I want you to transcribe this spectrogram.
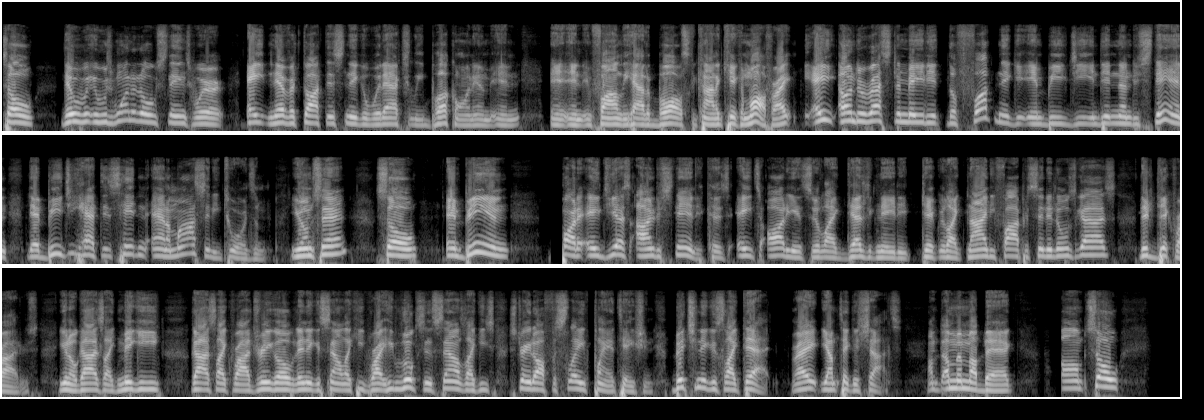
So there, it was one of those things where eight never thought this nigga would actually buck on him, and and, and finally had the balls to kind of kick him off, right? Eight underestimated the fuck nigga in BG and didn't understand that BG had this hidden animosity towards him. You know what I'm saying? So, and being part of AGS, I understand it because eight's audience are like designated dick. Like 95% of those guys, they're dick riders. You know, guys like Miggy, guys like Rodrigo. They niggas sound like he right. He looks and sounds like he's straight off a slave plantation. Bitch niggas like that, right? Yeah, I'm taking shots. I'm, I'm in my bag. Um, so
